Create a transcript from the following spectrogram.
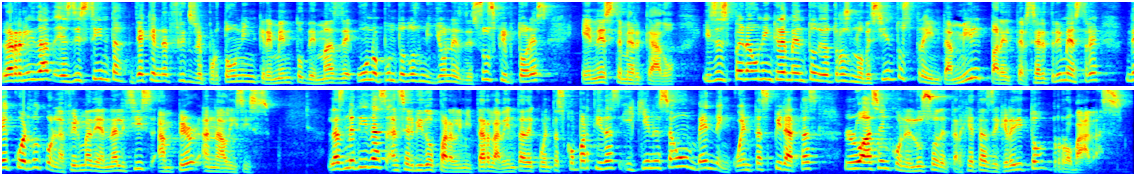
la realidad es distinta, ya que Netflix reportó un incremento de más de 1.2 millones de suscriptores en este mercado y se espera un incremento de otros 930 mil para el tercer trimestre, de acuerdo con la firma de análisis Ampere Analysis. Las medidas han servido para limitar la venta de cuentas compartidas y quienes aún venden cuentas piratas lo hacen con el uso de tarjetas de crédito robadas.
